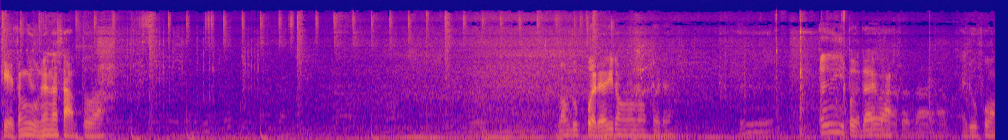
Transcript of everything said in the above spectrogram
เกรดต้องอยู่นั่นนะสามตัวลองดูเปิดได้พี่ลองลองลองเปิดได้ เอ้ย เปิดได้ว่ะเปิดได้ครับไหนดูพวง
